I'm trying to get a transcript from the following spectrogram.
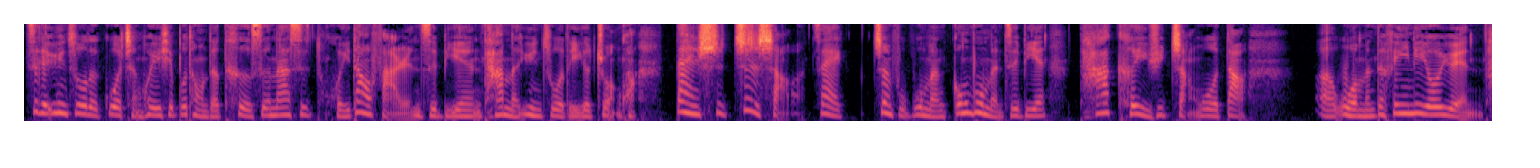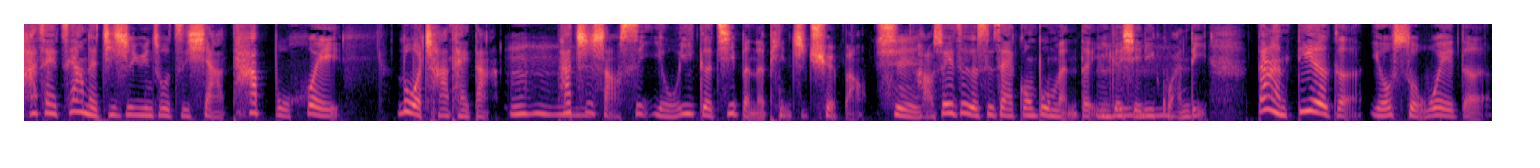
这个运作的过程会有一些不同的特色，那是回到法人这边他们运作的一个状况。但是至少在政府部门、公部门这边，他可以去掌握到，呃，我们的非利幼儿园，它在这样的机制运作之下，它不会。落差太大，嗯，它至少是有一个基本的品质确保，是。好，所以这个是在公部门的一个协力管理。当然，第二个有所谓的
